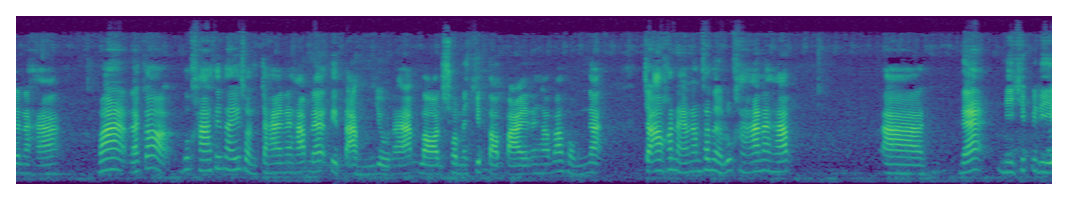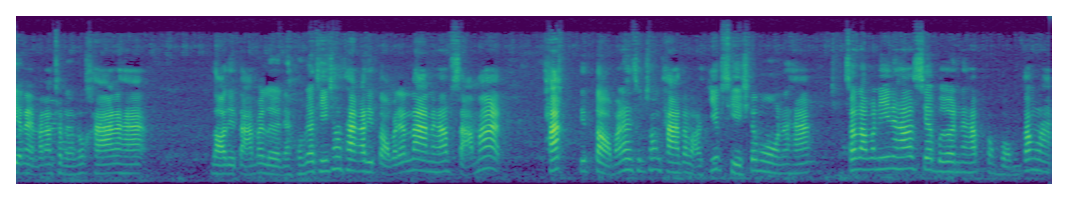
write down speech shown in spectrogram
ด้วยนะฮะ ว่าแล้วก็ลูกค้าที่ท่านที่สนใจนะครับ และติดตามผมอยู่นะครับ รอชมในคลิปต่อไปนะครับ ว่าผมจะจะเอาคันไหนมานำเสนอลูกค้านะครับและมีคลิปดีอันไหนมานำเสนอลูกค้านะฮะรอติดตามไปเลยนะผมจะทิ้งช่องทางการติดต่อไว้ด้านล่างนะครับ สามารถทักติดต่อมาได้ทุกช่องทางตลอด 24 ชั่วโมงนะฮะสำหรับวันนี้นะครับเซียเบิร์นนะครับของผมต้องลา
